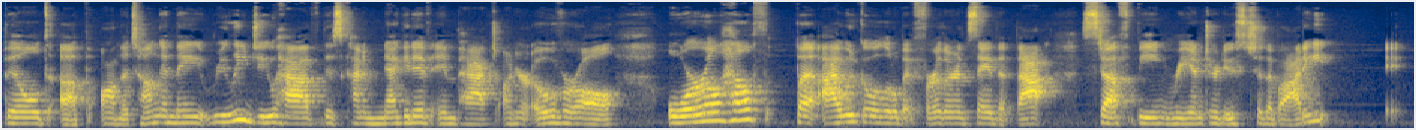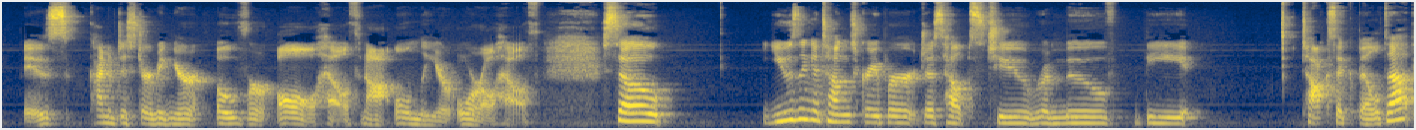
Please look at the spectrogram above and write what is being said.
build up on the tongue, and they really do have this kind of negative impact on your overall oral health, but I would go a little bit further and say that that stuff being reintroduced to the body is kind of disturbing your overall health, not only your oral health. So, using a tongue scraper just helps to remove the toxic buildup.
